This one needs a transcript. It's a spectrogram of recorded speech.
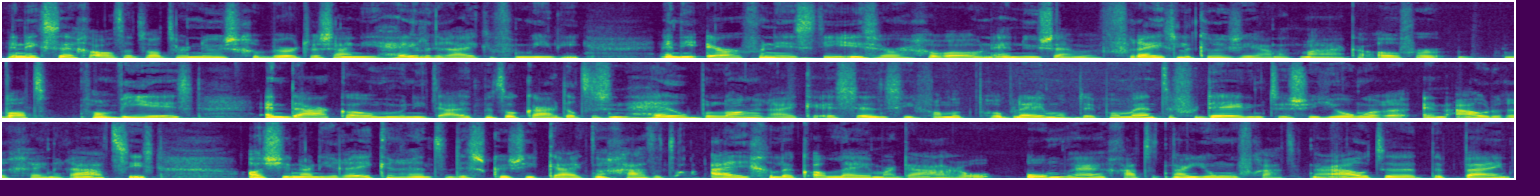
En ik zeg altijd, wat er nu is gebeurd... we zijn die hele rijke familie... en die erfenis die is er gewoon... en nu zijn we vreselijk ruzie aan het maken over wat van wie is... En daar komen we niet uit met elkaar. Dat is een heel belangrijke essentie van het probleem op dit moment. De verdeling tussen jongere en oudere generaties. Als je naar die rekenrente-discussie kijkt, dan gaat het eigenlijk alleen maar daarom. Hè. Gaat het naar jong of gaat het naar oud, de pijn?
